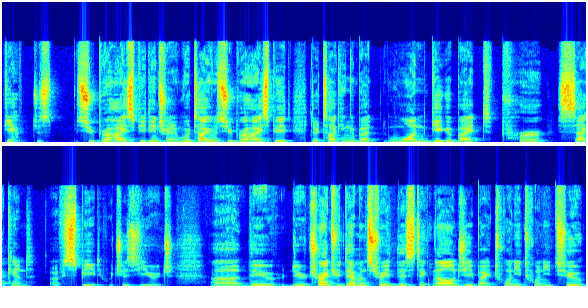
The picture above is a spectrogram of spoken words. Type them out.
yeah, just super high speed internet. We're talking about super high speed. They're talking about one gigabyte per second of speed, which is huge. Uh, they, they're trying to demonstrate this technology by 2022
